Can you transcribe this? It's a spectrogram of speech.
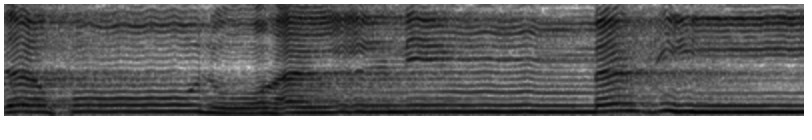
وتقول هل من مزيد؟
